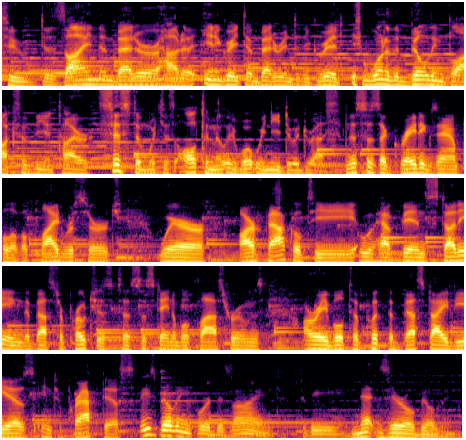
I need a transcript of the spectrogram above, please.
to design them better, how to integrate them better into the grid is one of the building blocks of the entire system, which is ultimately what we need to address. This is a great example of applied research where our faculty who have been studying the best approaches to sustainable classrooms are able to put the best ideas into practice. These buildings were designed to be net zero buildings,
